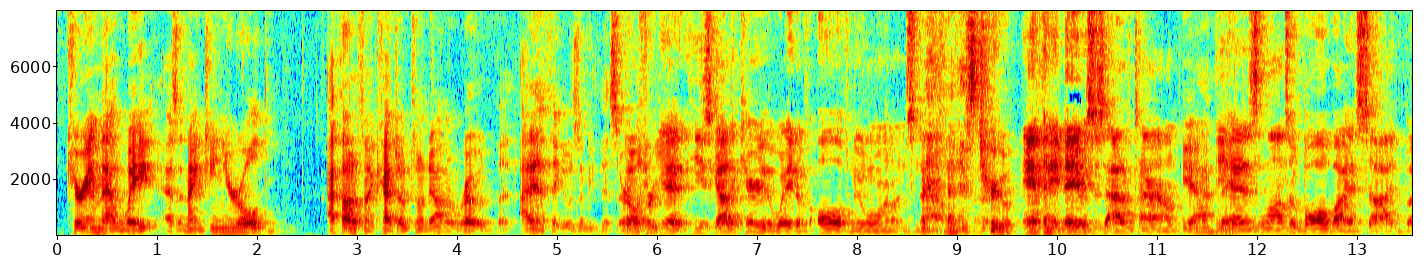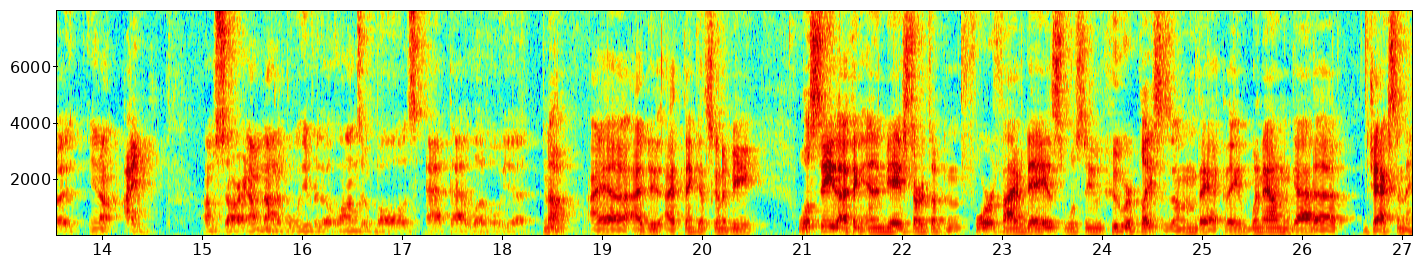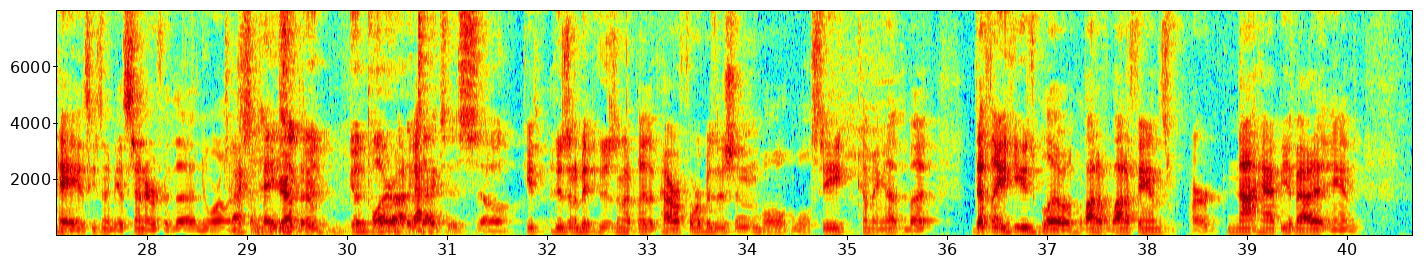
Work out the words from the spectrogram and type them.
carrying that weight as a 19 year old, I thought it was going to catch up to him down the road, but I didn't think it was going to be this early. don't forget he's got to carry the weight of all of New Orleans now. that is true. Anthony Davis is out of town. Yeah, he they- has Lonzo Ball by his side, but you know I. I'm sorry, I'm not a believer that Lonzo Ball is at that level yet. No, I uh, I do I think it's going to be. We'll see. I think NBA starts up in four or five days. We'll see who replaces him. They they went out and got uh, Jaxson Hayes. He's going to be a center for the New Orleans. Jaxson Hayes is a him. good, good player out of Yeah. Texas, so He's, who's going to be who's going to play the power four position? We'll we'll see coming up, but definitely a huge blow. A lot of a lot of fans are not happy about it, and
